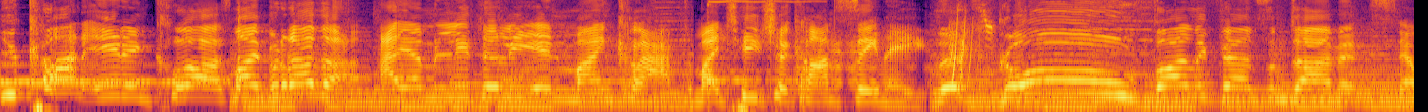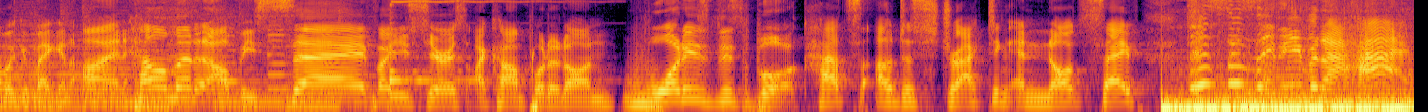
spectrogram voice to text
You can't eat in class. My brother, I am literally in Minecraft. My teacher can't see me. Let's go. Finally found some diamonds. Now we can make an iron helmet and I'll be safe. Are you serious? I can't put it on. What is this book? Hats are distracting and not safe. This isn't even a hat.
